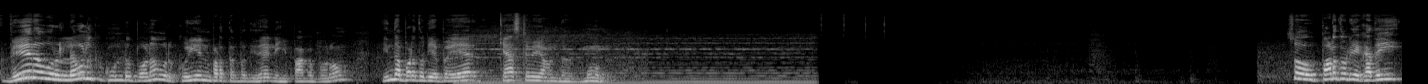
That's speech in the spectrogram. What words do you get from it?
வேற ஒரு லெவலுக்கு கொண்டு போன ஒரு கொரியன் படத்தை பற்றி தான் இன்றைக்கி பார்க்க போகிறோம் இந்த படத்துடைய பெயர் castaway on the moon so படத்துடைய கதை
